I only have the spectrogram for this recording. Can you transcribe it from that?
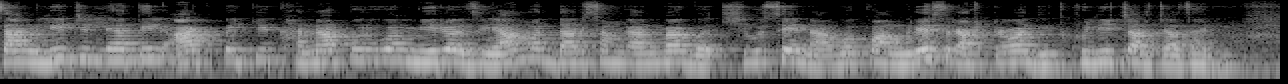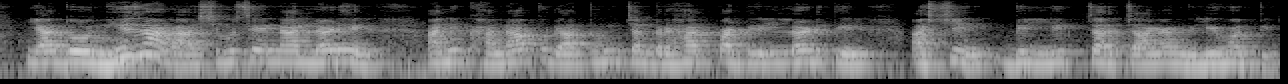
सांगली जिल्ह्यातील आठपैकी खानापूर व मिरज या मतदारसंघांबाबत शिवसेना व काँग्रेस राष्ट्रवादीत खुली चर्चा झाली. या दोन्ही जागा शिवसेना लढेल आणि खानापुरातून चंद्रहार पाटील लढतील अशी दिल्लीत चर्चा रंगली होती.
